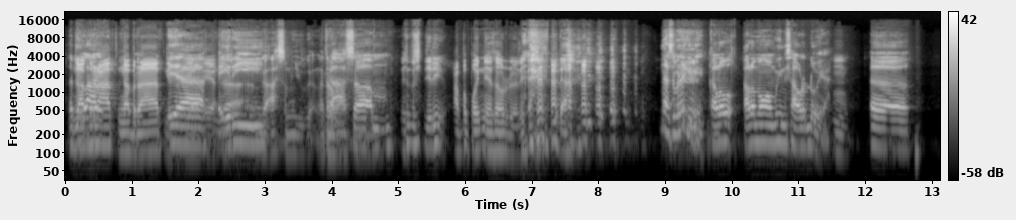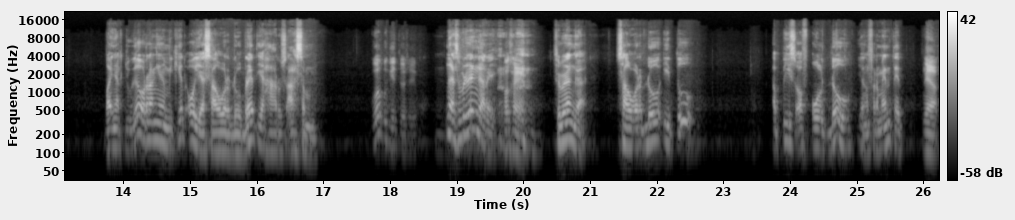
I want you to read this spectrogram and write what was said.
nggak berat, nggak berat gitu. Iya, Ya, ya. Airy. Nggak asem juga, nggak terlalu asem. Terus jadi apa poinnya sourdough nih? Nah sebenarnya gini, kalau kalau mau ngomongin sourdough ya, Hmm. eh, banyak juga orang yang mikir, oh ya sourdough bread ya harus asem. Gua begitu sih. Nggak, sebenarnya enggak, Rey. Oke. Sebenarnya enggak. Sourdough itu a piece of old dough yang fermented. Ya.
